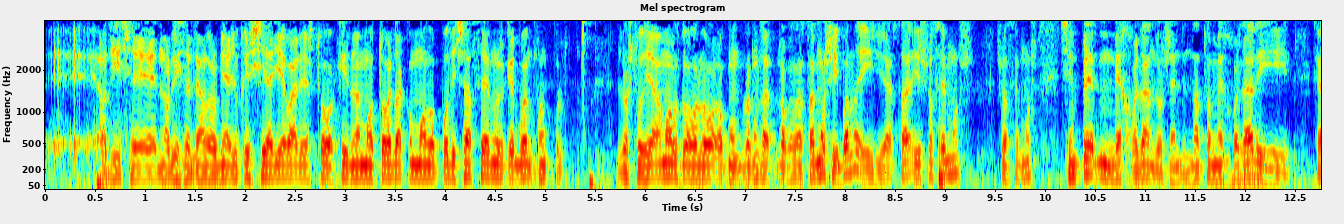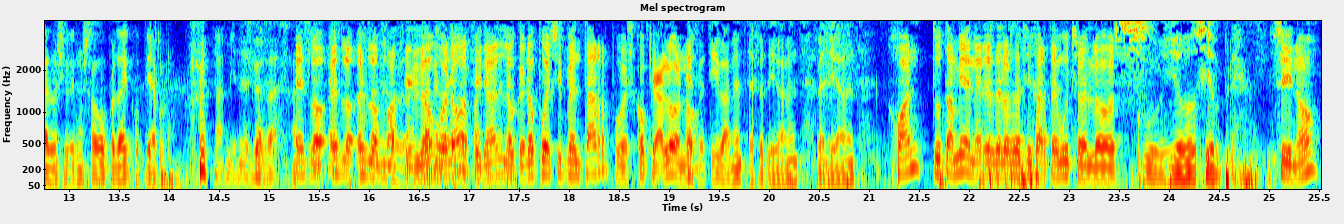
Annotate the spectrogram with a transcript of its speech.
eh, o dice, nos dice el entrenador, mira, yo quisiera llevar esto aquí en la motora, ¿cómo lo podéis hacer? No sé qué. Bueno, pues, lo estudiamos estudiamos, lo, lo, lo, y bueno, y ya está, y eso hacemos, eso hacemos, siempre mejorando, o sea, intentando mejorar y, claro, si vemos algo por ahí, copiarlo. También es verdad. Es lo, es lo, es lo fácil, verdad, ¿no? Bueno, al final lo que no puedes inventar, pues cópialo, ¿no? Efectivamente, efectivamente, efectivamente. Juan, tú también eres de los de fijarte mucho en los... Yo siempre. Sí, ¿no?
